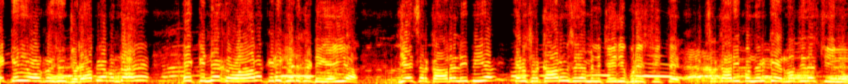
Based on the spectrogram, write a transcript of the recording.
ਇਹ ਕਿਹੜੀ ਆਰਗੇਨਾਈਜੇਸ਼ਨ ਜੁੜਿਆ ਪਿਆ ਬੰਦਾ ਹੈ ਇਹ ਕਿੰਨੇ ਕਰਵਾਇਆ ਵਾ, ਕਿਹੜੀ ਖੇਡ ਖੇਡੀ ਗਈ ਆ। ਜੇ ਸਰਕਾਰ ਵਾਲੀ ਵੀ ਆ ਇਹਨੂੰ ਸਰਕਾਰ ਨੂੰ ਵੀ ਸਜ਼ਾ ਮਿਲਣੀ ਚਾਹੀਦੀ ਪੂਰੀ ਇਸ ਚੀਜ਼ ਤੇ। ਸਰਕਾਰੀ ਬੰਦੇ ਨੂੰ ਘੇਰਨਾ ਚਾਹੀਦਾ ਇਸ ਚੀਜ਼ ਨੂੰ।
